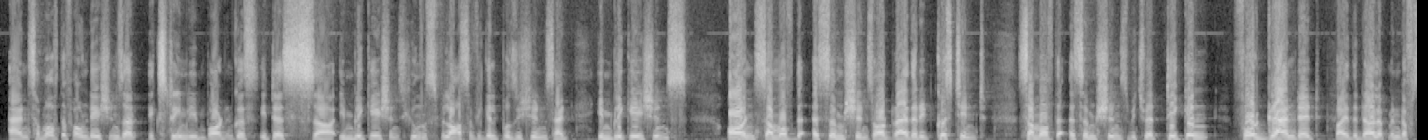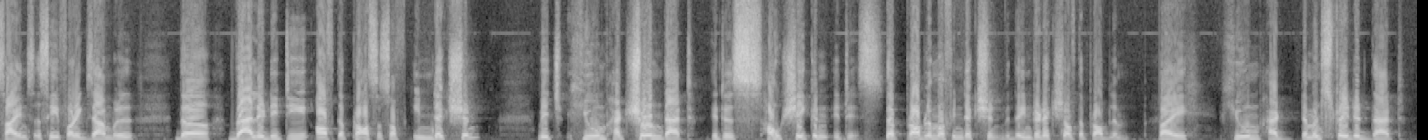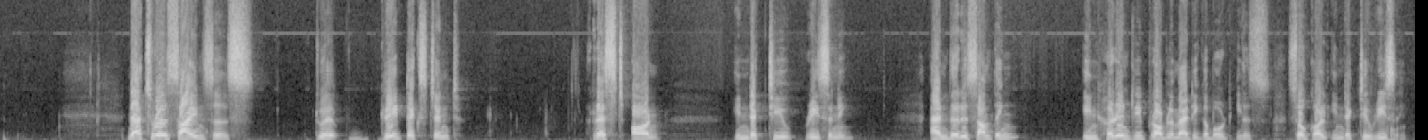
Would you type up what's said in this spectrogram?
and some of the foundations are extremely important because it has uh, implications Hume's philosophical positions had implications on some of the assumptions or rather it questioned some of the assumptions which were taken for granted by the development of sciences. Say for example the validity of the process of induction which Hume had shown that it is how shaken it is. The problem of induction with the introduction of the problem by Hume had demonstrated that natural sciences to a great extent rest on inductive reasoning. And there is something inherently problematic about this so called inductive reasoning.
